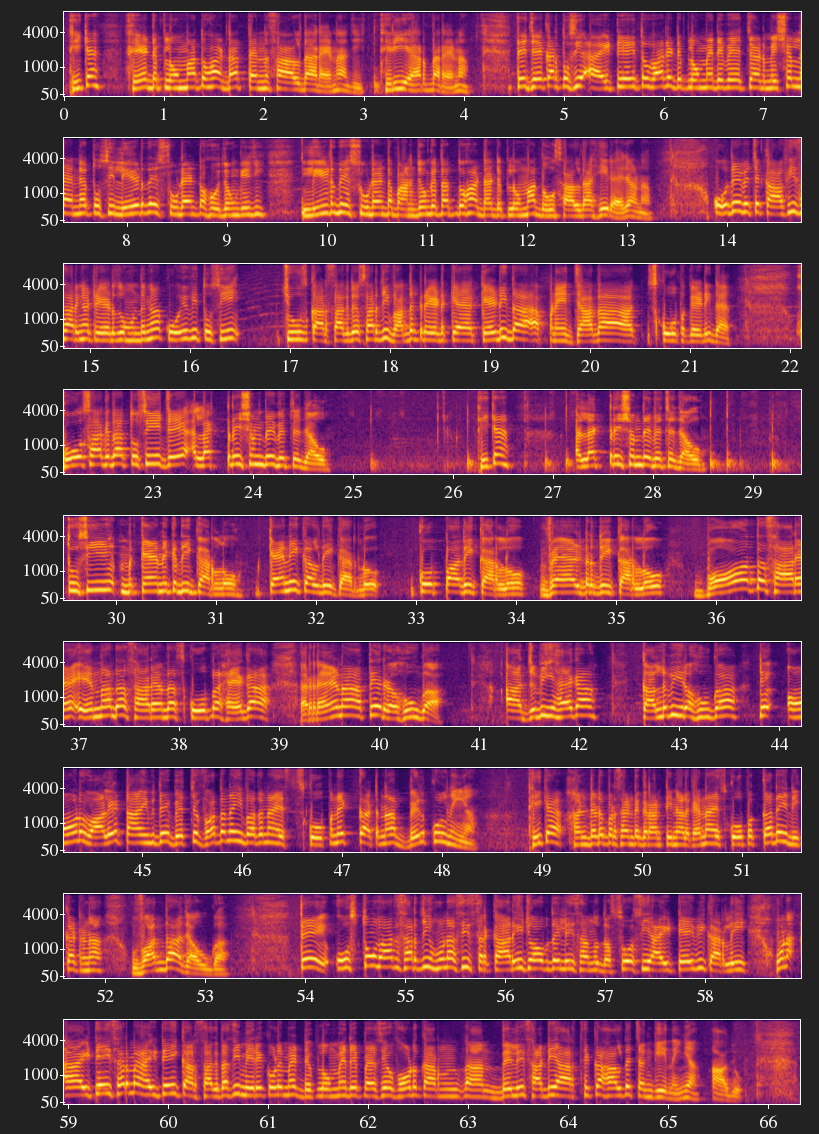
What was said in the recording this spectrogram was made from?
ਠੀਕ ਹੈ? ਫਿਰ ਡਿਪਲੋਮਾ ਤੁਹਾਡਾ 3 ਸਾਲ ਦਾ ਰਹਿਣਾ ਜੀ। 3 ਇਅਰ ਦਾ ਰਹਿਣਾ। ਤੇ ਜੇਕਰ ਤੁਸੀਂ ITI ਤੋਂ ਬਾਅਦ ਡਿਪਲੋਮੇ ਦੇ ਵਿੱਚ ਐਡਮਿਸ਼ਨ ਲੈਂਦੇ ਹੋ, ਤੁਸੀਂ ਲੀਡ ਦੇ ਸਟੂਡੈਂਟ ਹੋ ਜਾਓਗੇ ਜੀ। ਲੀਡ ਦੇ ਸਟੂਡੈਂਟ ਬਣ ਜਾਓਗੇ ਤਾਂ ਤੁਹਾਡਾ ਡਿਪਲੋਮਾ 2 ਸਾਲ ਦਾ ਹੀ ਰਹਿ ਜਾਣਾ। ਉਹਦੇ ਵਿੱਚ ਕਾਫੀ ਸਾਰੀਆਂ ਟ੍ਰੇਡਸ ਹੁੰਦੀਆਂ। ਕੋਈ ਵੀ ਤੁਸੀਂ ਚੂਜ਼ ਕਰ ਸਕਦੇ ਹੋ। ਸਰ ਜੀ, ਵੱਧ ਟ੍ਰੇਡ ਕਿਹੜੀ ਦਾ ਆਪਣੇ ਜ਼ਿਆਦਾ ਸਕੋਪ ਕਿਹੜੀ ਦਾ ਹੋ? ਸਕਦਾ ਤੁਸੀਂ ਜੇ ਇਲੈਕਟ੍ਰੀਸ਼ੀਅਨ ਦੇ ਵਿੱਚ ਜਾਓ, ਠੀਕ ਹੈ? ਇਲੈਕਟ੍ਰੀਸ਼ੀਅਨ ਦੇ ਵਿੱਚ ਜਾਓ, ਤੁਸੀਂ ਮਕੈਨਿਕ ਦੀ ਕਰ ਲਓ ਕੈਮੀਕਲ ਦੀ ਕਰ ਲਓ, ਕੋਪਾ ਦੀ ਕਰ ਲਓ, ਵੈਲਡਰ ਦੀ ਕਰ ਲਓ, ਬਹੁਤ ਸਾਰਿਆਂ ਇਹਨਾਂ ਦਾ ਸਾਰਿਆਂ ਦਾ ਸਕੋਪ ਹੈਗਾ, ਰਹਿਣਾ ਤੇ ਰਹੂਗਾ। ਅੱਜ ਵੀ ਹੈਗਾ ਕੱਲ ਵੀ ਰਹੂਗਾ ਤੇ ਆਉਣ ਵਾਲੇ ਟਾਈਮ ਦੇ ਵਿੱਚ ਵਧਣਾ ਹੀ ਵਧਣਾ ਇਸ ਸਕੋਪ ਨੇ, ਘਟਣਾ ਬਿਲਕੁਲ ਨਹੀਂ ਆ। ਠੀਕ ਹੈ? 100% ਗਾਰੰਟੀ ਨਾਲ ਕਹਿਣਾ, ਇਹ ਸਕੋਪ ਕਦੇ ਨਹੀਂ ਘਟਣਾ, ਵਾਧਾ ਜਾਊਗਾ। ਤੇ ਉਸ ਤੋਂ ਬਾਅਦ ਸਰ ਜੀ, ਹੁਣ ਅਸੀਂ ਸਰਕਾਰੀ ਜੌਬ ਦੇ ਲਈ ਸਾਨੂੰ ਦੱਸੋ, ਅਸੀਂ ਆਈਟੀਆਈ ਵੀ ਕਰ ਲਈ। ਹੁਣ ਆਈਟੀਆਈ ਸਰ ਮੈਂ ਆਈਟੀਆਈ ਕਰ ਸਕਦਾ ਸੀ, ਮੇਰੇ ਕੋਲੇ ਮੈਂ ਡਿਪਲੋਮੇ ਦੇ ਪੈਸੇ ਅਫੋਰਡ ਕਰਨ ਦੇ ਲਈ ਸਾਡੀ ਆਰਥਿਕ ਹਾਲਤ ਚੰਗੀ ਨਹੀਂ ਆ। ਆਜੋ।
